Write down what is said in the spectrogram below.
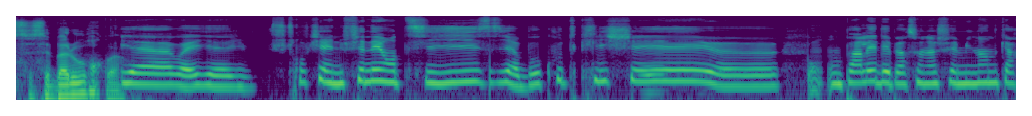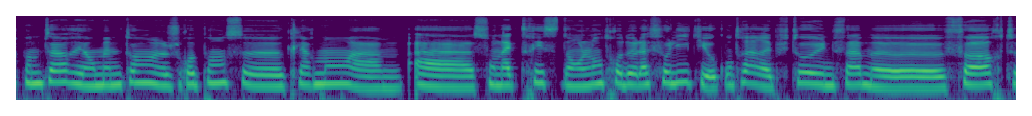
c'est balourd quoi. Il y a, ouais, je trouve qu'il y a une fainéantise, il y a beaucoup de clichés. Euh, on, parlait des personnages féminins de Carpenter et en même temps je repense euh, clairement à, à, son actrice dans L'antre de la folie qui au contraire est plutôt une femme euh, forte,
